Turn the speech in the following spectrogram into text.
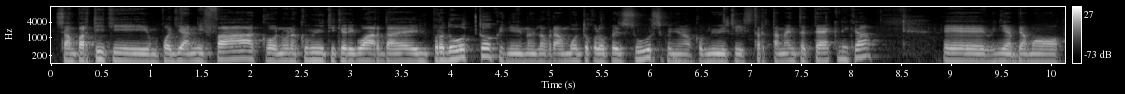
siamo partiti un po' di anni fa con una community che riguarda il prodotto, quindi noi lavoriamo molto con l'open source, quindi una community strettamente tecnica e quindi abbiamo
